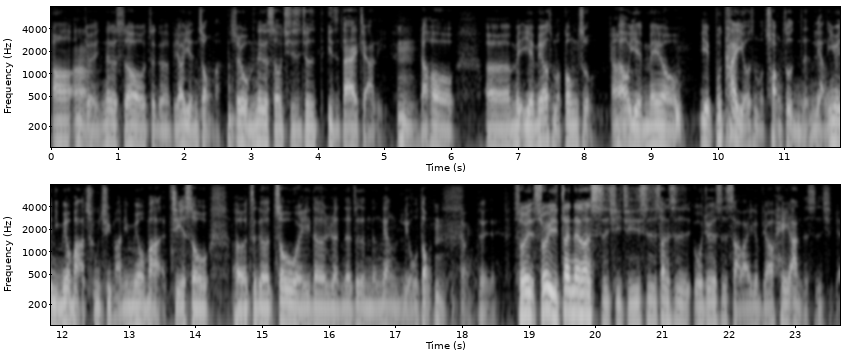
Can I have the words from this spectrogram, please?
哦，嗯，对，那个时候这个比较严重嘛，所以我们那个时候其实就是一直待在家里，嗯，然后呃没也没有什么工作，然后也没有也不太有什么创作的能量，因为你没有办法出去嘛，你没有办法接收呃这个周围的人的这个能量流动，嗯，对。对对，所以所以在那段时期其实是算是我觉得是傻白一个比较黑暗的时期啊。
